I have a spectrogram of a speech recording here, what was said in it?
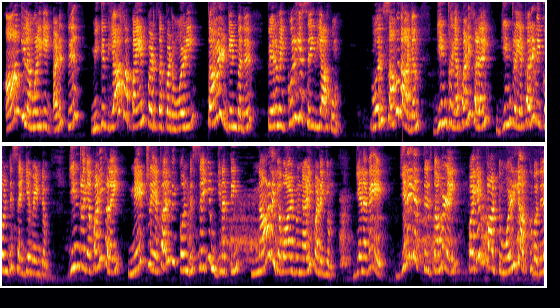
ஆங்கில மொழியை அடுத்து மிகுதியாக பயன்படுத்தப்படும் மொழி தமிழ் என்பது பெருமைக்குரிய செய்தியாகும். ஒரு சமுதாயம் இன்றைய பணிகளை இன்றைய கருவி கொண்டு செய்ய வேண்டும். இன்றைய பணிகளை நேற்றைய கருவி கொண்டு செய்யும் இனத்தின் நாளைய வாழ்வு நலிவடையும் எனவே இணையத்தில் தமிழை பயன்பாட்டு மொழியாக்குவது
